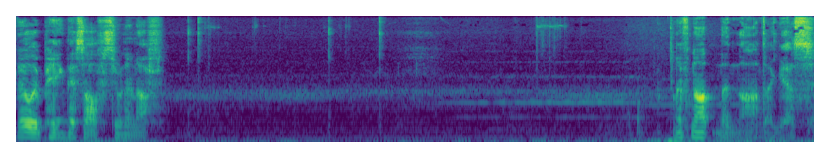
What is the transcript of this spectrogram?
We'll be paying this off soon enough. If not, then not, I guess.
